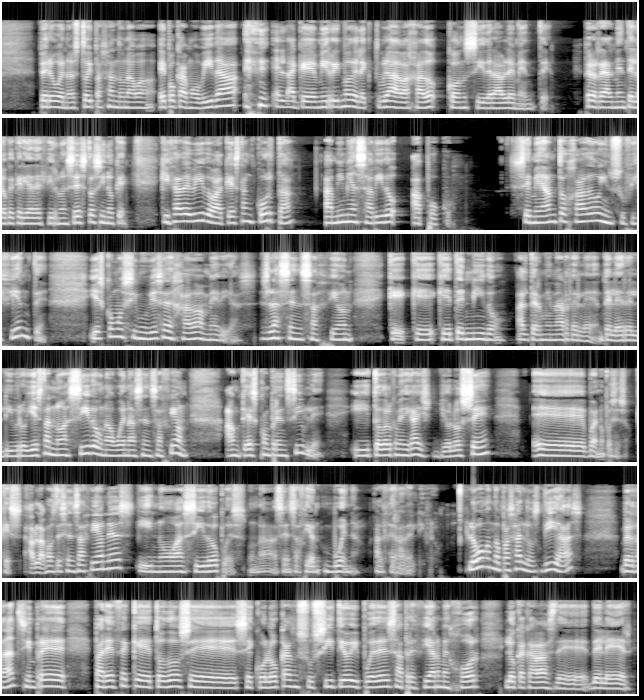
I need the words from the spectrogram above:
pero bueno, estoy pasando una época movida en la que mi ritmo de lectura ha bajado considerablemente. Pero realmente lo que quería decir no es esto, sino que quizá debido a que es tan corta, a mí me ha sabido a poco se me ha antojado insuficiente y es como si me hubiese dejado a medias. Es la sensación que, he tenido al terminar de, leer el libro y esta no ha sido una buena sensación, aunque es comprensible y todo lo que me digáis yo lo sé. Eh, bueno, pues eso, que hablamos de sensaciones y no ha sido pues una sensación buena al cerrar el libro. Luego cuando pasan los días, ¿verdad? Siempre parece que todo se, coloca en su sitio y puedes apreciar mejor lo que acabas de, leer.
